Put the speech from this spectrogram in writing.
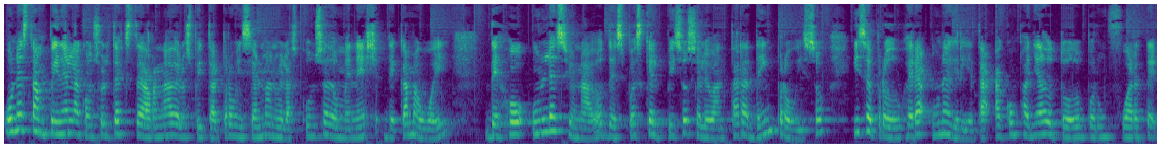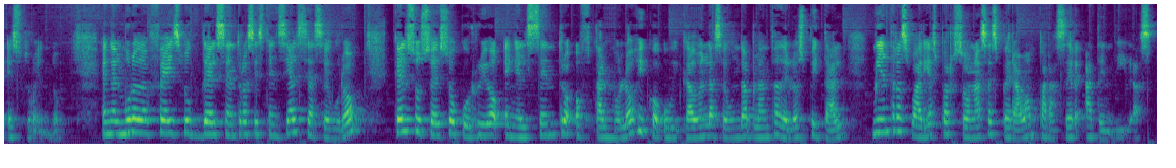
Una estampida en la consulta externa del Hospital Provincial Manuel Ascunza de de Camagüey dejó un lesionado después que el piso se levantara de improviso y se produjera una grieta, acompañado todo por un fuerte estruendo. En el muro de Facebook del centro asistencial se aseguró que el suceso ocurrió en el centro oftalmológico ubicado en la segunda planta del hospital, mientras varias personas esperaban para ser atendidas.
